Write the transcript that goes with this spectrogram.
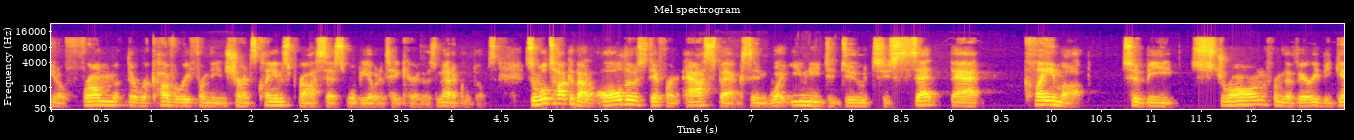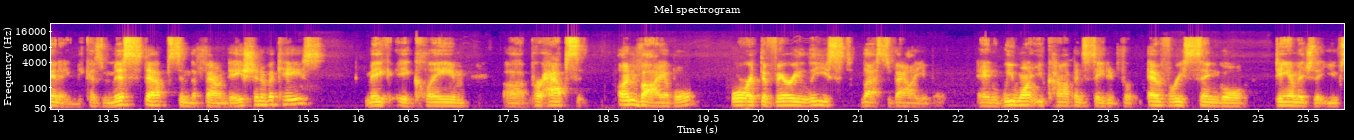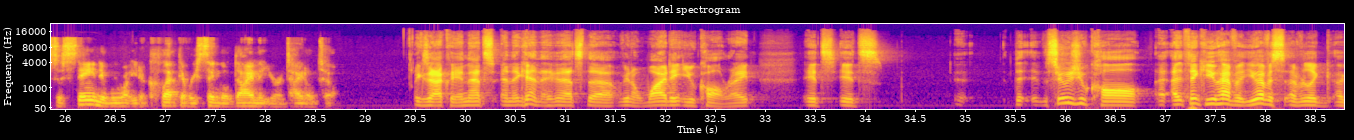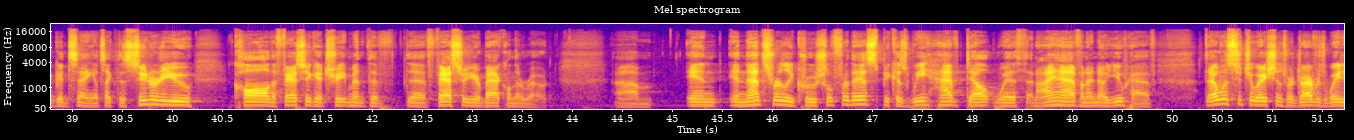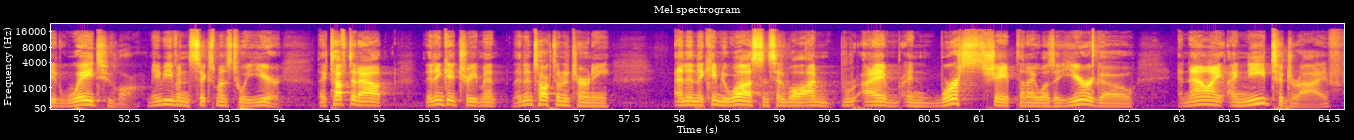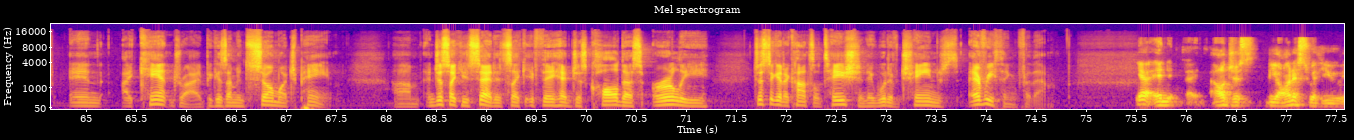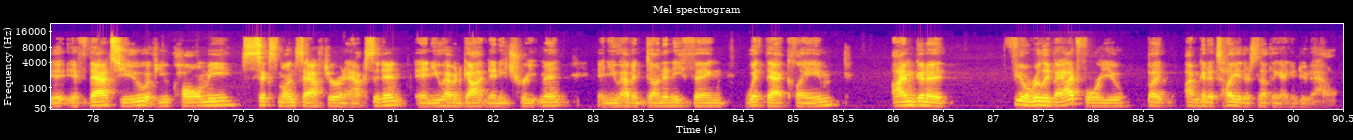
you know from the recovery from the insurance claims process we'll be able to take care of those medical bills. So we'll talk about all those different aspects and what you need to do to set that claim up to be strong from the very beginning because missteps in the foundation of a case make a claim uh, perhaps unviable or at the very least less valuable. And we want you compensated for every single damage that you've sustained and we want you to collect every single dime that you're entitled to Exactly, and that's and again, I think that's the you know why didn't you call right? It's it's as soon as you call, I think you have a you have a, a, really a good saying. It's like the sooner you call, the faster you get treatment, the the faster you're back on the road. Um, and and that's really crucial for this because we have dealt with, and I have, and I know you have, dealt with situations where drivers waited way too long, maybe even six months to a year. They toughed it out. They didn't get treatment. They didn't talk to an attorney and then they came to us and said, "Well, I'm I'm in worse shape than I was a year ago, and now I, I need to drive, and I can't drive because I'm in so much pain." Um, and just like you said, it's like if they had just called us early, just to get a consultation, it would have changed everything for them. Yeah, and I'll just be honest with you. If that's you, if you call me six months after an accident and you haven't gotten any treatment and you haven't done anything with that claim, I'm gonna feel really bad for you, but I'm going to tell you there's nothing I can do to help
